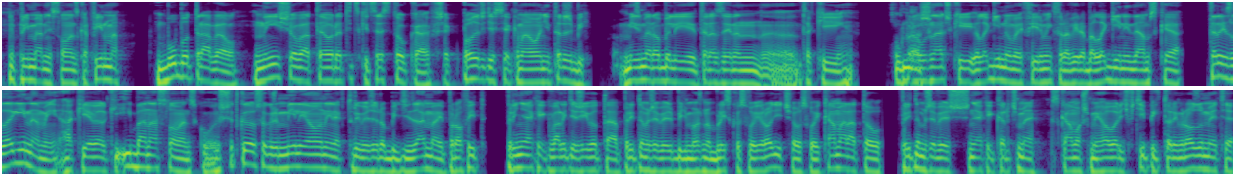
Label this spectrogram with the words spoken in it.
primárne slovenská firma. Bubo Travel, níšová teoreticky cestovka, však pozrite si, aké majú oni tržby. My sme robili teraz jeden uh, taký úpravu značky legínovej firmy, ktorá vyrába legíny dámske a trh s leginami, aký je veľký iba na Slovensku. Všetko to sú že milióny, na ktorých vieš robiť zaujímavý profit pri nejakej kvalite života, pri tom, že vieš byť možno blízko svojich rodičov, svojich kamarátov, pri tom, že vieš nejaké krčme s kamošmi hovoriť vtipy, ktorým rozumiete.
